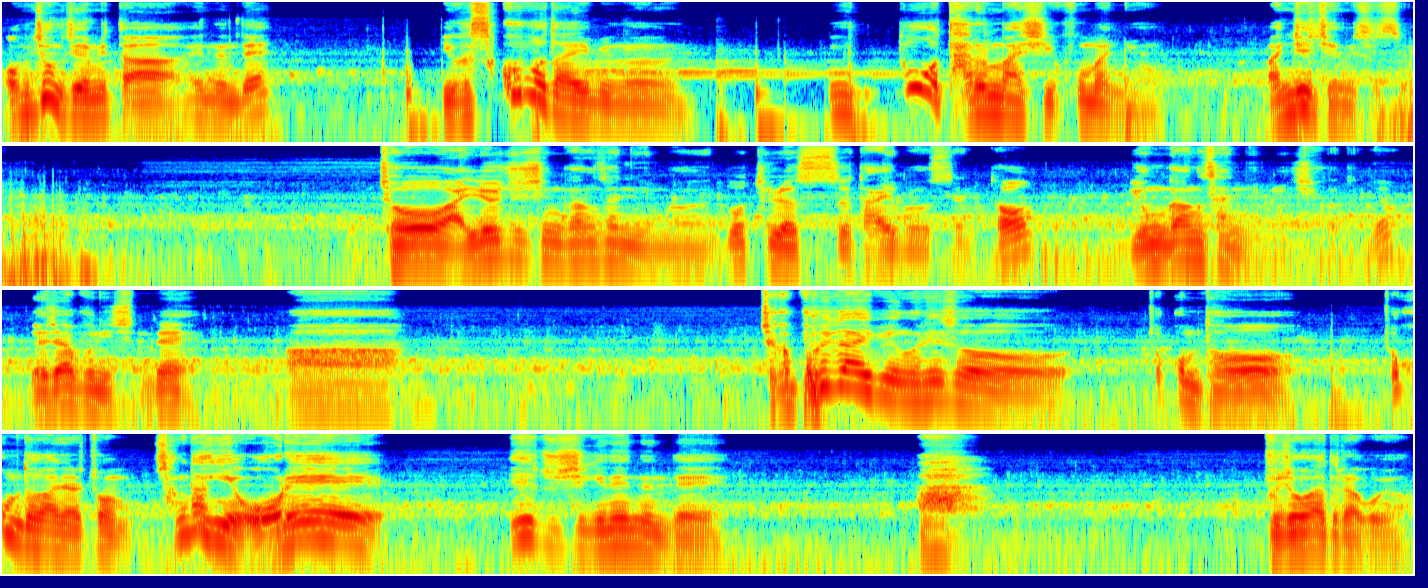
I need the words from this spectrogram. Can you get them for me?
엄청 재밌다 했는데 이거 스쿠버 다이빙은 또 다른 맛이 있구만요. 완전 재밌었어요. 저 알려주신 강사님은 노틸러스 다이브 센터 윤 강사님이시거든요. 여자분이신데 아 제가 프리다이빙을 해서 조금 더 조금 더가 아니라 좀 상당히 오래 해주시긴 했는데 아 부족하더라고요.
